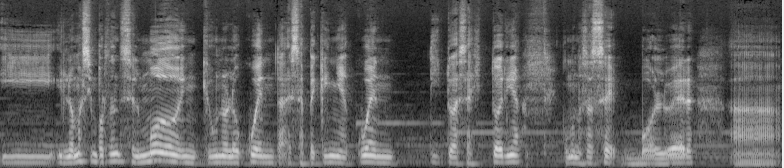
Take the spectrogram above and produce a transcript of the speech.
y, lo más importante es el modo en que uno lo cuenta, esa pequeña cuentito, esa historia, como nos hace volver a,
